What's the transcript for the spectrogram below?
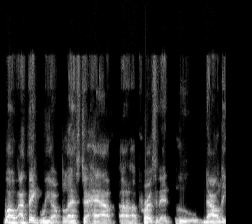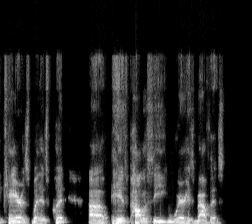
Well, I think we are blessed to have uh, a president who not only cares, but has put uh, his policy where his mouth is.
